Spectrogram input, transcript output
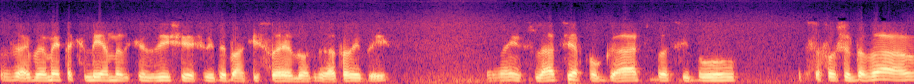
ובאמת הכלי המרכזי שיש בידי בנק ישראל הוא הגדלת הריבית, והאינפלציה פוגעת בציבור בסופו של דבר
